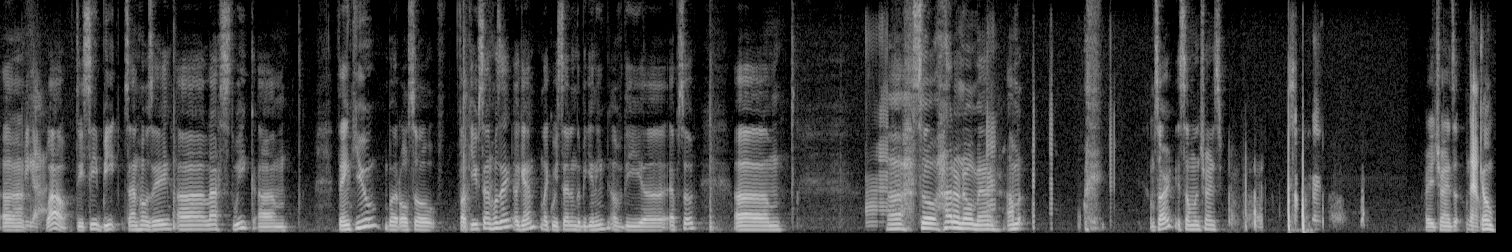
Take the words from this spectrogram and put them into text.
Uh, do you got? wow, DC beat San Jose uh, last week. Um, thank you, but also fuck you, San Jose, again, like we said in the beginning of the uh, episode. Um, uh, so I don't know, man. I'm. I'm sorry. Is someone trying to? Are you trying to? No. Go,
